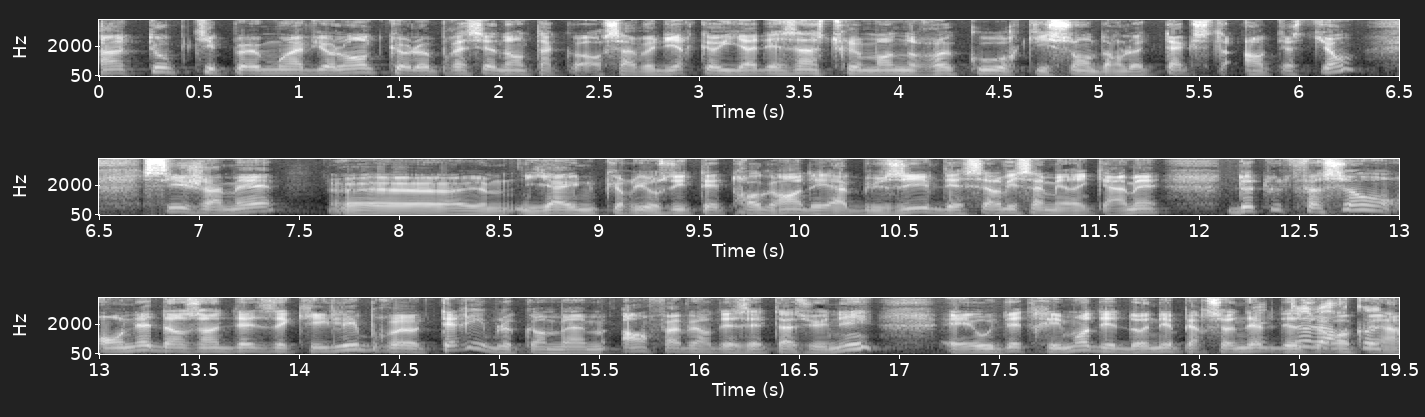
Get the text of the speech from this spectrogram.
un tout petit peu moins violente que le précédent accord. Ça veut dire qu'il y a des instruments de recours qui sont dans le texte en question, si jamais euh, il y a une curiosité trop grande et abusive des services américains. Mais de toute façon, on est dans un déséquilibre terrible quand même en faveur des États-Unis et au détriment des données personnelles des Européens.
